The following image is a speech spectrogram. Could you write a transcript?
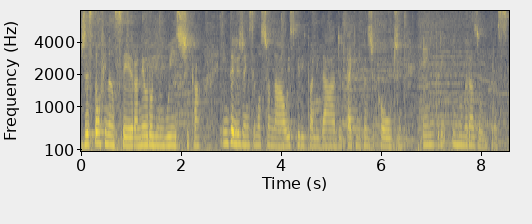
gestão financeira, neurolinguística, inteligência emocional, espiritualidade, técnicas de coaching, entre inúmeras outras.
